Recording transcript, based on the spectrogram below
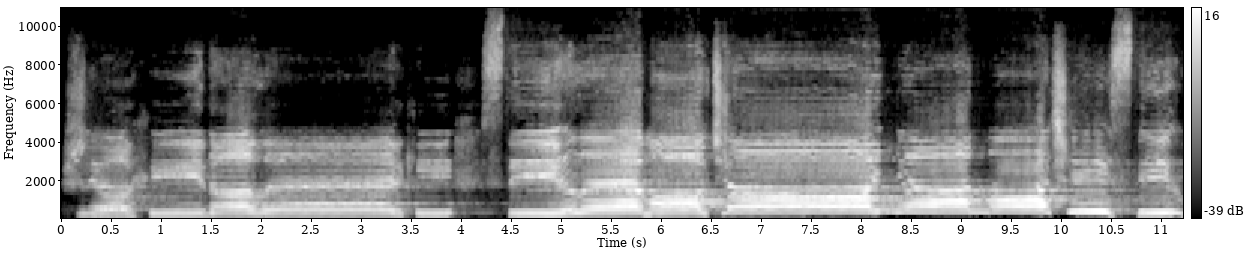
шляхи далекі, стиле мовчання на чистих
